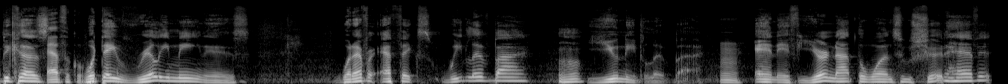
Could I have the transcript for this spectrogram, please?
Because Mm-hmm. Ethical. what they really mean is whatever ethics we live by, mm-hmm. you need to live by. Mm. And if you're not the ones who should have it,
